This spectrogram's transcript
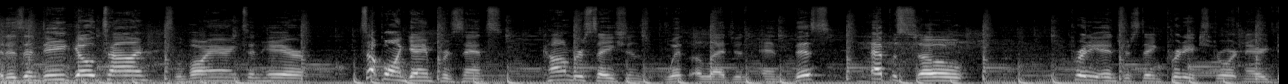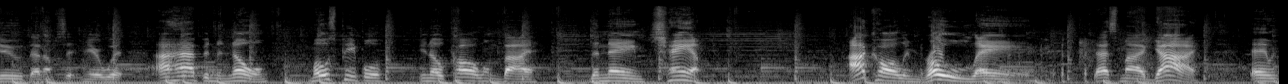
It is indeed go time. LaVar Arrington here. It's Up On Game presents Conversations with a Legend. And this episode, pretty interesting, pretty extraordinary dude that I'm sitting here with. I happen to know him. Most people, you know, call him by the name Champ. I call him Roland. That's my guy. And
